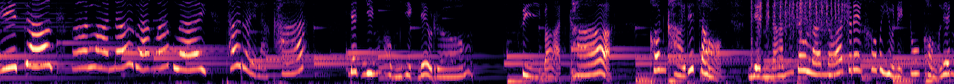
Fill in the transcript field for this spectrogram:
ดีจังอาลาน่ารักมากเลยเท่าไรล่ะคะ เด็กหญิงผมหยิกได้ร้อง สี่บาทค่ะคนขายได้ตอบ เย็นนั้นเจ้าลาน้อยก็ได้เข้าไปอยู่ในตู้ของเล่น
